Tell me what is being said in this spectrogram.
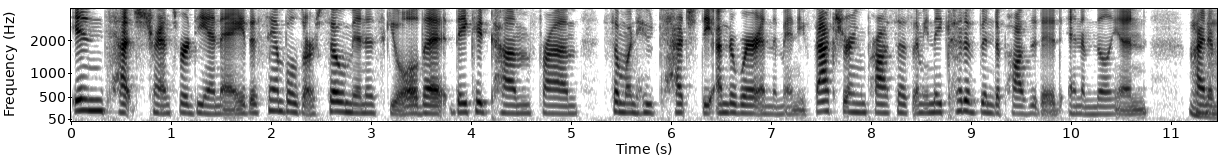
in touch transfer DNA, the samples are so minuscule that they could come from someone who touched the underwear in the manufacturing process. I mean, they could have been deposited in a million kind of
